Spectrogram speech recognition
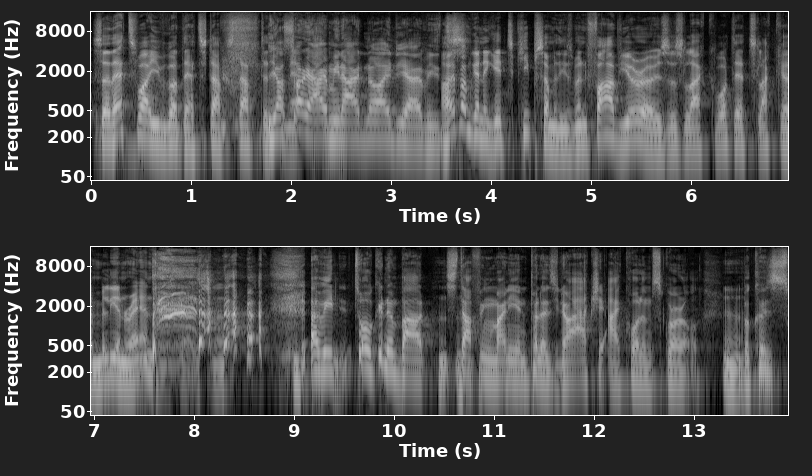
So that's why you've got that stuff stuffed. yeah, sorry. I mean, I had no idea. I mean, I hope I'm going to get to keep some of these. I mean, five euros is like what? That's like a million rand. I mean, talking about stuffing money in pillows, you know, actually, I call him squirrel because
